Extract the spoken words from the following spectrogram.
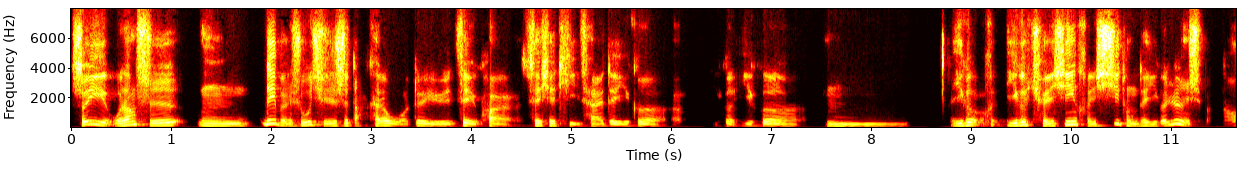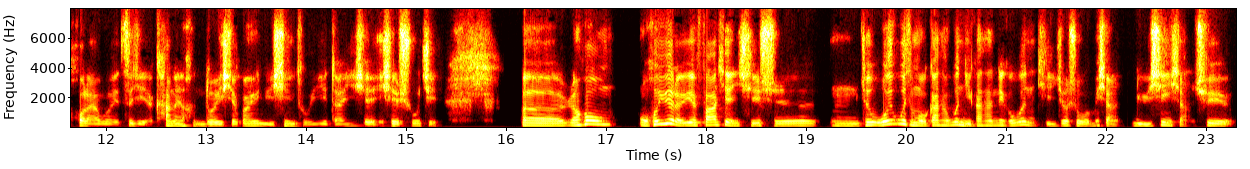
所以我当时，嗯，那本书其实是打开了我对于这一块这些题材的一个一个一个，嗯，一个一个全新很系统的一个认识吧。然后后来我也自己也看了很多一些关于女性主义的一些一些书籍，呃，然后我会越来越发现，其实，嗯，就我为什么我刚才问你刚才那个问题，就是我们想女性想去。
